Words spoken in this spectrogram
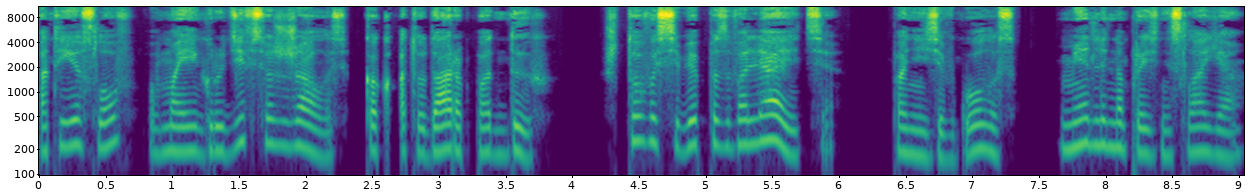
От ее слов в моей груди все сжалось, как от удара под дых. «Что вы себе позволяете?» Понизив голос, медленно произнесла я.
